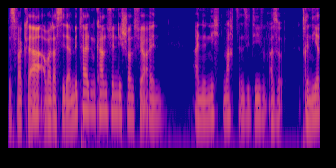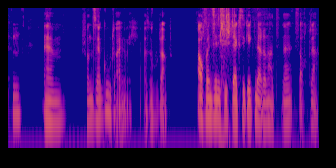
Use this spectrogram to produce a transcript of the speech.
das war klar, aber dass sie da mithalten kann, finde ich schon für einen, einen nicht machtsensitiven, also trainierten, ähm, schon sehr gut eigentlich. Also Hut ab. Auch wenn sie nicht die stärkste Gegnerin hat, ne? Ist auch klar.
